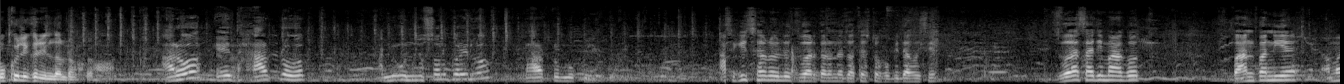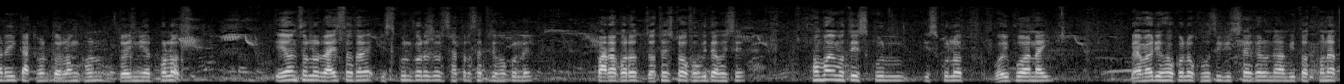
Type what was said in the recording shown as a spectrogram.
মুকলি কৰিল দলটো। আৰু এই ধাৰটোত আমি উন্মোচন কৰিলোঁ ধাৰটো মুকলি কৰিলোঁ। চিকিৎসালয়লৈ যোৱাৰ কাৰণে যথেষ্ট সুবিধা হৈছিল। যোৱা চাৰি মাহ আগত বানপানীয়ে আমাৰ এই কাঠৰ দলংখন উটুৱাই নিয়াৰ ফলত এই অঞ্চলৰ ৰাইজ তথা স্কুল কলেজৰ ছাত্ৰ ছাত্ৰীসকলে পাৰাপাৰত যথেষ্ট অসুবিধা হৈছে। সময়মতে স্কুল স্কুলত গৈ পোৱা নাই। বেমাৰীসকলক সুচিকিৎসাৰ কাৰণে আমি তৎক্ষণাত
